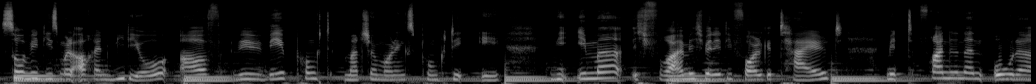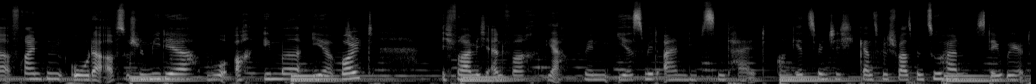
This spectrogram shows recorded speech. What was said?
sowie diesmal auch ein Video auf www.matchamornings.de. Wie immer, ich freue mich, wenn ihr die Folge teilt mit Freundinnen oder Freunden oder auf Social Media, wo auch immer ihr wollt ich freue mich einfach, ja, wenn ihr es mit euren Liebsten teilt. Und jetzt wünsche ich ganz viel Spaß beim Zuhören. Stay weird.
